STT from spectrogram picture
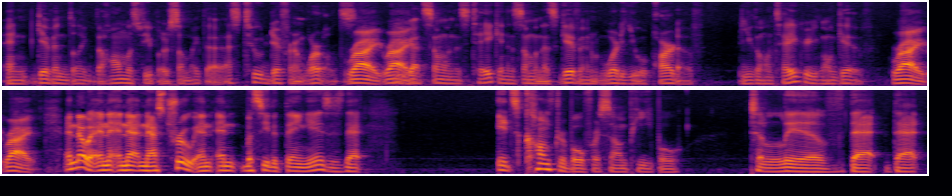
and giving to like the homeless people or something like that. That's two different worlds. Right, right. You got someone that's taking and someone that's giving. What are you a part of? Are you gonna take or are you gonna give? Right, right. And no, and and, that, and that's true. And and but see the thing is is that it's comfortable for some people to live that that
